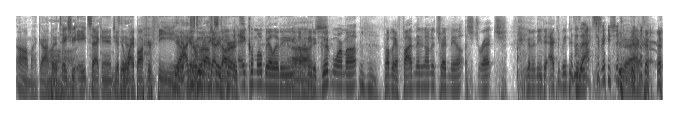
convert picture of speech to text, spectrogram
Oh my god! But it takes you eight seconds. You have to Yeah. wipe off your feet. Yeah, you I just do it off straight start. vert. Ankle mobility. I'm Ah, gonna need a good warm up. Mm-hmm. Probably a five minute on the treadmill, a stretch. I'm gonna need to activate the This is glutes. activation.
